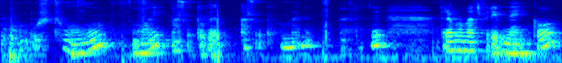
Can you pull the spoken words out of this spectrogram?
Опущу. Ой, а що то ви? А що то в мене? Треба вас рівненько.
